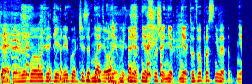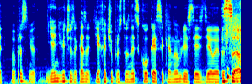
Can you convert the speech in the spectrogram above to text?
Да, это надо было уже отдельно, Егор, что Нет, запалило? мне- нет, нет, слушай, нет, нет, тут вопрос не в этом. Нет, вопрос не в этом. Я не хочу заказывать, я хочу просто узнать, сколько я сэкономлю, если я сделаю это сам.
